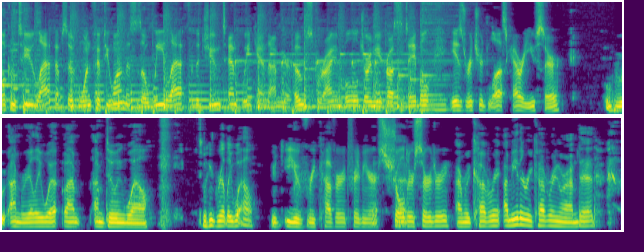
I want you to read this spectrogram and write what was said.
Welcome to Laugh, episode 151. This is a We Laugh for the June 10th weekend. I'm your host, Ryan Bull. Joining me across the table is Richard Lusk. How are you, sir? I'm really well. I'm I'm doing well. doing really well. You- You've recovered from your shoulder surgery? I'm recovering. I'm either recovering or I'm dead.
